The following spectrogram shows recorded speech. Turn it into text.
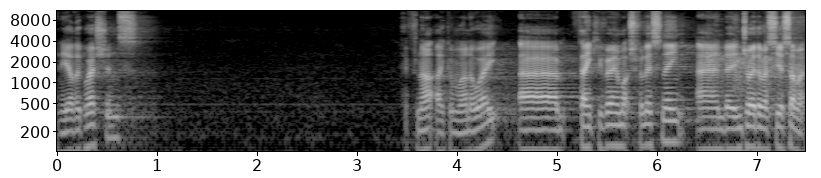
Any other questions? If not, I can run away. Um, thank you very much for listening and enjoy the rest of your summer.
